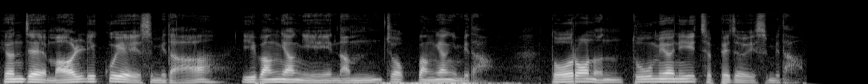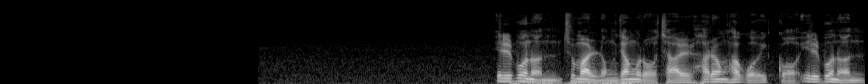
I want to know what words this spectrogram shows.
현재 마을 입구에 있습니다. 이 방향이 남쪽 방향입니다. 도로는 두 면이 접해져 있습니다. 일부는 주말 농장으로 잘 활용하고 있고 일부는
